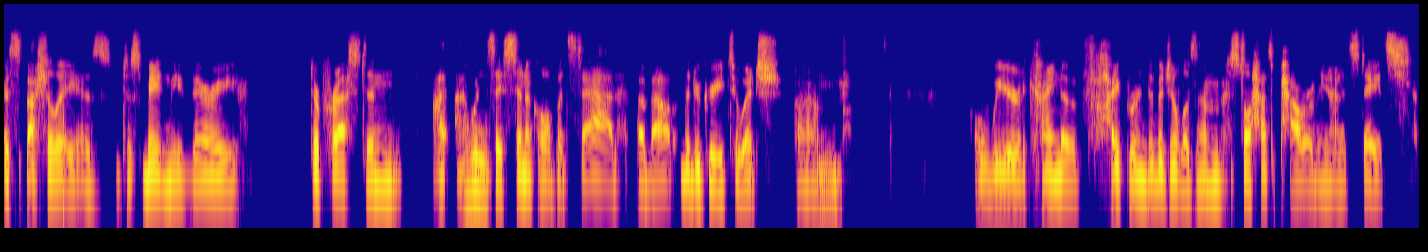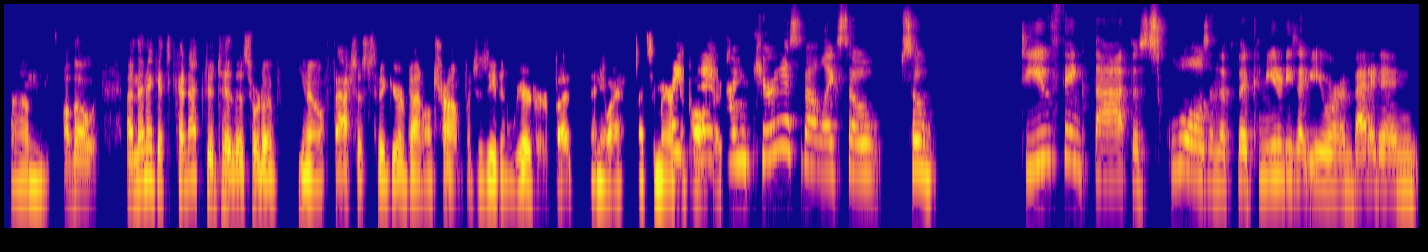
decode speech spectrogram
especially has just made me very depressed and I, I wouldn't say cynical, but sad about the degree to which um, a weird kind of hyper individualism still has power in the United States. Um, although, and then it gets connected to the sort of you know fascist figure of Donald Trump, which is even weirder. But anyway, that's American right, politics. I'm curious about like so so. Do you think that the schools and the, the communities that you were embedded in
